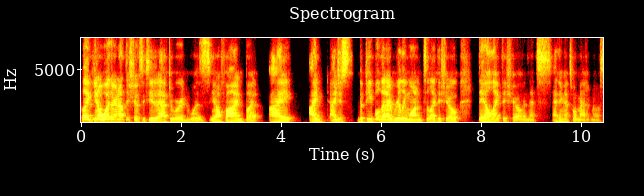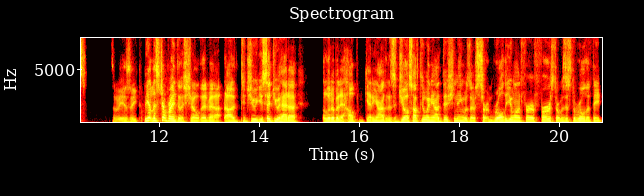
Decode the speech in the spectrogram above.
like, you know, whether or not the show succeeded afterward was, you know, fine, but I I I just the people that I really wanted to like the show, they all like the show, and that's I think that's what mattered most. It's amazing. But yeah, let's jump right into the show then. Uh, did you you said you had a a little bit of help getting onto this? Did you also have to do any auditioning? Was there a certain role that you want for first, or was this the role that they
